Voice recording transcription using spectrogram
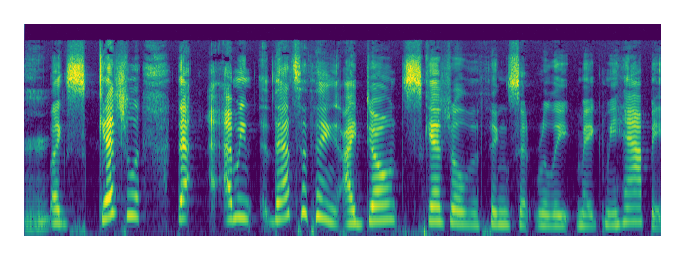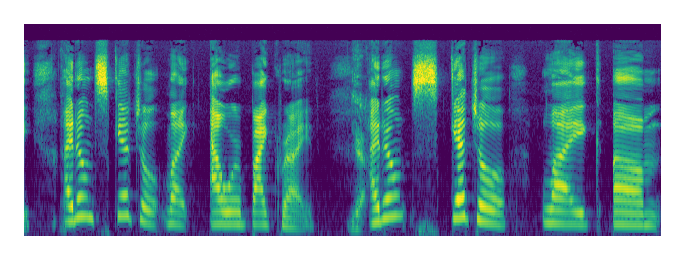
Mm-hmm. Like schedule it. That I mean, that's the thing. I don't schedule the things that really make me happy. I don't schedule like our bike ride. Yeah. I don't schedule like um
